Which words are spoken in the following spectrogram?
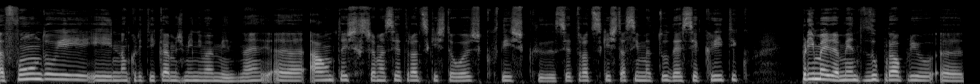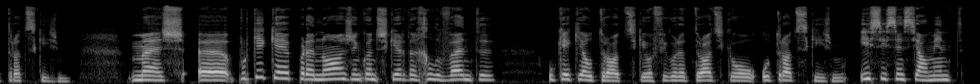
a, fundo e, e, não criticamos minimamente. Não é? Uh, há um texto que se chama Ser Trotskista hoje que diz que ser trotskista, acima de tudo, é ser crítico, primeiramente, do próprio uh, trotskismo. Mas uh, porquê que é para nós, enquanto esquerda, relevante o que é que é o Trotsky, ou a figura de Trotsky, ou o trotskismo? Isso, essencialmente,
